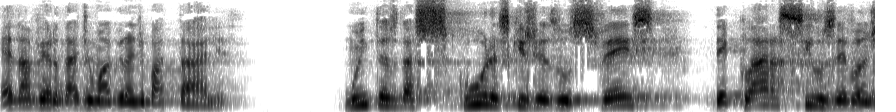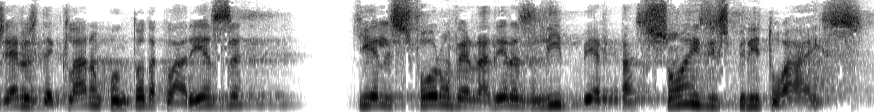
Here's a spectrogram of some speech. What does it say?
é, na verdade, uma grande batalha. Muitas das curas que Jesus fez, declara-se, os evangelhos declaram com toda clareza, que eles foram verdadeiras libertações espirituais.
